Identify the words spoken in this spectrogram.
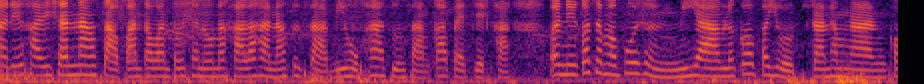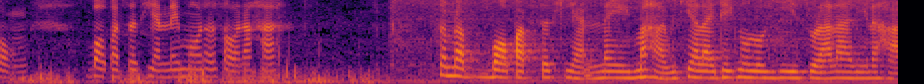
วัสดีค่ะ ดิฉันนางสาวปานตะวันโตชนกนะคะ รหัสนักศึกษา B6503987 ค่ะ วันนี้ก็จะมาพูดถึงนิยามแล้วก็ประโยชน์การทำงานของบ่อปรับเสถียรในมทศนะคะสำหรับบ่อปรับเสถียรในมหาวิทยาลัยเทคโนโลยีสุรานารีนะคะ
